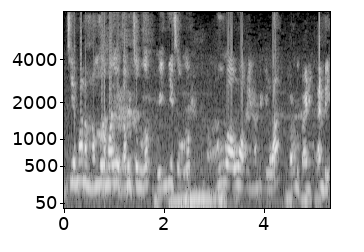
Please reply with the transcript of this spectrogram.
நிச்சயமா நம்ம நம்புற மாதிரி ஒரு தமிழ் சமூகம் இந்திய சமூகம் உருவாகும் அப்படின்னு நம்பிக்கையில தான் தொடர்ந்து பயணி நன்றி.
